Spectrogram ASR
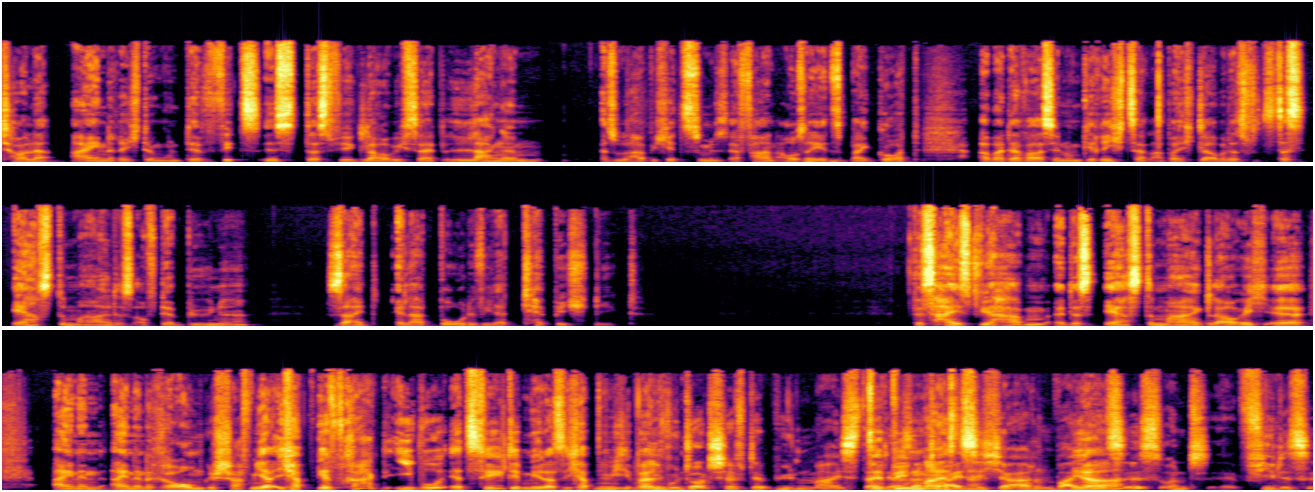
tolle Einrichtung. Und der Witz ist, dass wir, glaube ich, seit langem also habe ich jetzt zumindest erfahren, außer mhm. jetzt bei Gott, aber da war es ja nun Gerichtssaal. Aber ich glaube, das ist das erste Mal, dass auf der Bühne seit Ellard Bode wieder Teppich liegt. Das heißt, wir haben äh, das erste Mal, glaube ich, äh, einen, einen Raum geschaffen. Ja, ich habe gefragt, Ivo erzählte mir das. Ich habe nämlich, weil Ivo Dotschew, der Bühnenmeister, der, der Bühnenmeister? seit 30 Jahren bei ja. uns ist und äh, vieles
